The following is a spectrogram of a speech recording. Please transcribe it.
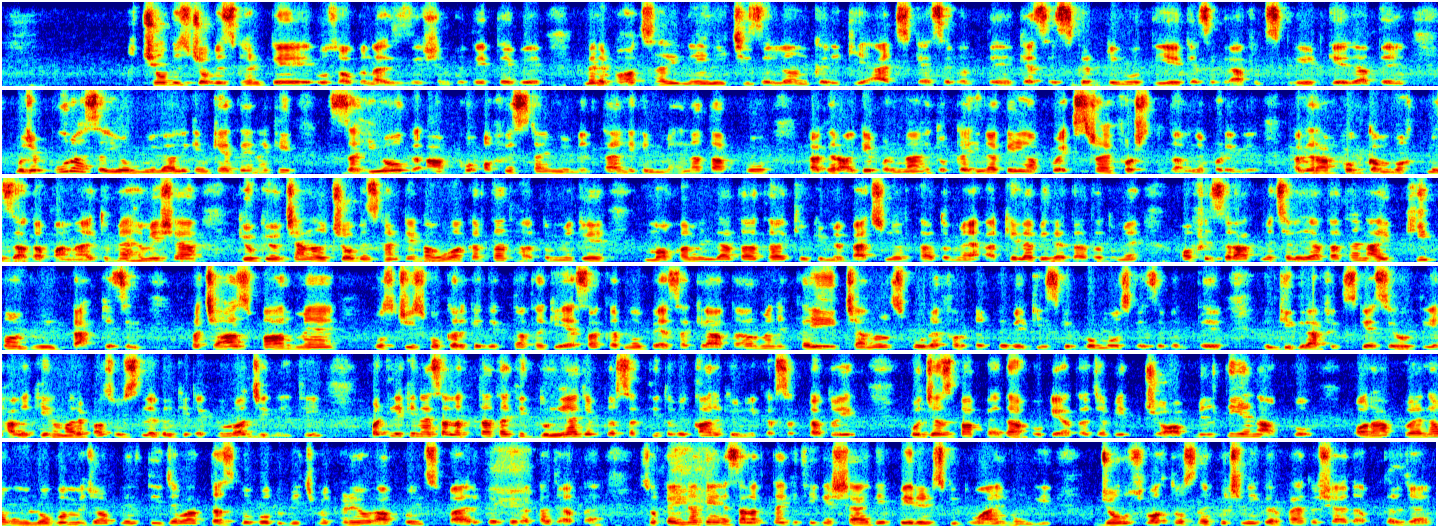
24-24 घंटे उस ऑर्गेनाइज़ेशन को देते हुए मैंने बहुत सारी नई-नई चीज़ें लर्न करी कि एड्स कैसे बनते हैं, कैसे स्क्रिप्टिंग होती है, कैसे ग्राफ़िक्स क्रिएट किए जाते हैं। मुझे पूरा सहयोग मिला, लेकिन कहते हैं ना कि सहयोग आपको ऑफ़िस टाइम में मिलता है, लेकिन मेहनत आपको अगर आगे बढ़ना है तो कहीं ना कहीं आपको एक्स्ट्रा एफ़र्ट्स तो डालने पड़ेंगे। अगर आपको कम वक़्त में ज़्यादा पाना है तो मैं हमेशा, क्योंकि वो चैनल 24 घंटे का हुआ करता था तो मुझे मौका मिल जाता था, क्योंकि मैं बैचलर था तो मैं अकेला भी रहता था तो मैं ऑफ़िस रात में चले जाता था and I keep on doing practising 50 बार मैं उस चीज़ को करके देखता था कि ऐसा करने पे ऐसा क्या आता है और मैंने कई चैनल्स को रेफ़र करते हुए कि इसके प्रोमोज कैसे बनते हैं, इनकी ग्राफ़िक्स कैसे होती है। हालाँकि हमारे पास उस लेवल की टेक्नोलॉजी नहीं थी, बट लेकिन ऐसा लगता था कि दुनिया जब कर सकती तो बेकार क्यों नहीं कर सकता? तो एक वो जज़्बा पैदा हो गया था। जब एक जॉब मिलती है ना आपको और आपको है ना उन लोगों में जॉब मिलती है जब आप 10 लोगों के बीच में खड़े और आपको इंस्पायर करके रखा जाता है। सो कहीं ना कहीं ऐसा लगता है कि ठीक है शायद ये पेरेंट्स की दुआएँ होंगी, जो उस वक़्त उसने कुछ नहीं कर पाया तो शायद अब कर जाए।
